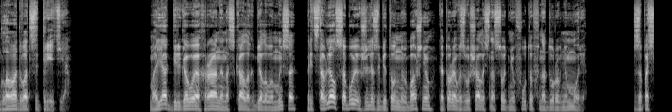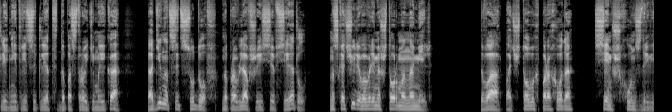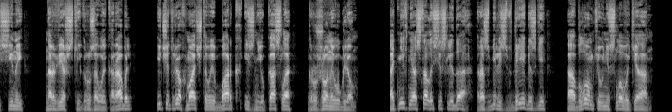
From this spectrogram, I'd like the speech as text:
Глава 23. Маяк береговой охраны на скалах Белого мыса представлял собой железобетонную башню, которая возвышалась на сотню футов над уровнем моря. За последние 30 лет до постройки маяка 11 судов, направлявшиеся в Сиэтл, наскочили во время шторма на мель. Два почтовых парохода, семь шхун с древесиной, норвежский грузовой корабль и четырехмачтовый барк из Ньюкасла, груженный углем. От них не осталось и следа, разбились в дребезги, а обломки унесло в океан.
